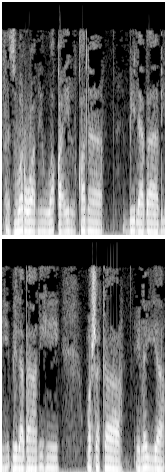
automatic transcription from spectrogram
فازوروا من وقع القنا بلبانه وشكا إلي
